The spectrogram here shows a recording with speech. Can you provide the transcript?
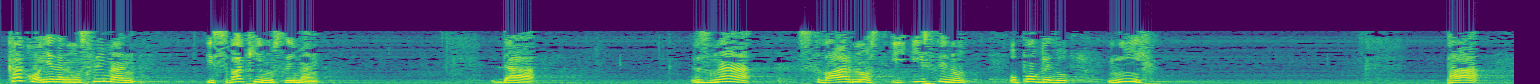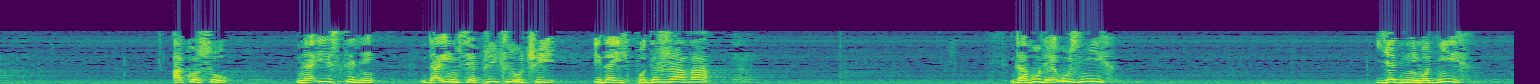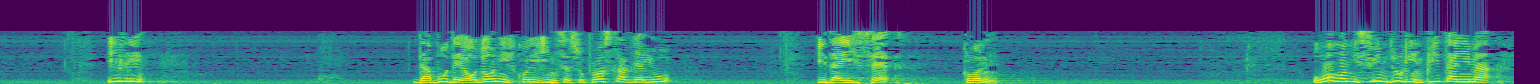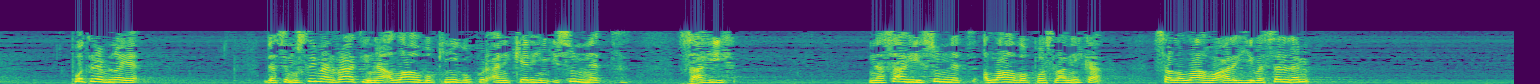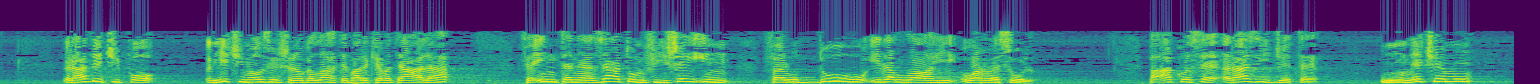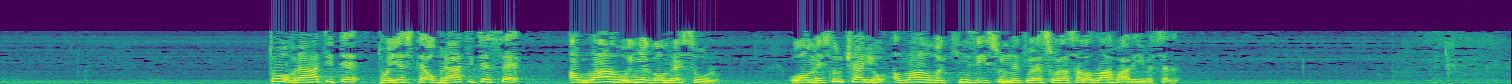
Kako jedan musliman i svaki musliman da zna stvarnost i istinu u pogledu njih pa ako su na istini da im se priključi i da ih podržava da bude uz njih jednim od njih ili da bude od onih koji im se suprostavljaju i da ih se klone u ovom i svim drugim pitanjima potrebno je da se musliman vrati na Allahovu knjigu Kur'an i Kerim i sunnet sahih na sahih sunnet Allahovog poslanika sallallahu alaihi ve sellem radeći po riječima uzvišenog Allaha te bareke ve ta'ala fa in tanaza'tum fi shay'in farudduhu ila Allahi war rasul. Pa ako se raziđete u nečemu to vratite to jeste obratite se Allahu i njegovom Resulu u ovome slučaju Allahovoj knjizi i sunnetu Rasula sallallahu alaihi ve sellem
